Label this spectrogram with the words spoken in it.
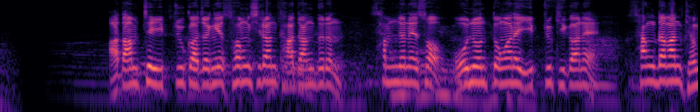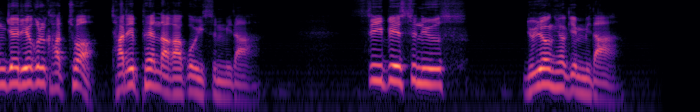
아담체 입주 과정의 성실한 가장들은 3년에서 5년 동안의 입주 기간에 상당한 경제력을 갖춰 자립해 나가고 있습니다. CBS 뉴스 유영혁입니다.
